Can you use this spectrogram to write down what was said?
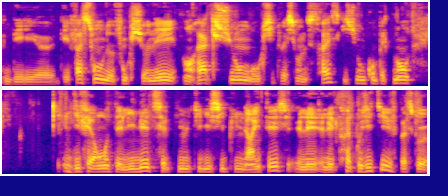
des, euh, des façons de fonctionner en réaction aux situations de stress qui sont complètement différente. Et l'idée de cette multidisciplinarité, elle est, très positive parce que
